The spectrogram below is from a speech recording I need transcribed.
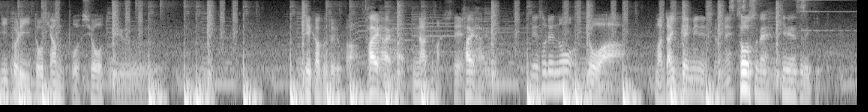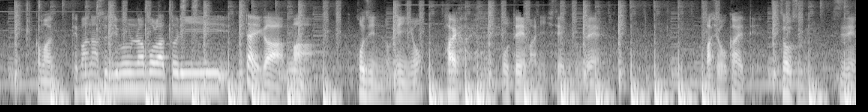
リトリートキャンプをしようという計画というかはいはいはい。になってまして、はいはいはい。でそれの今日は、まあ、第1回目ですよね。そうですね。記念すべきまあ、手放す自分ラボラトリー自体が、うん。まあ、個人の変容をテーマにしているので場所を変えてそうですね、自然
